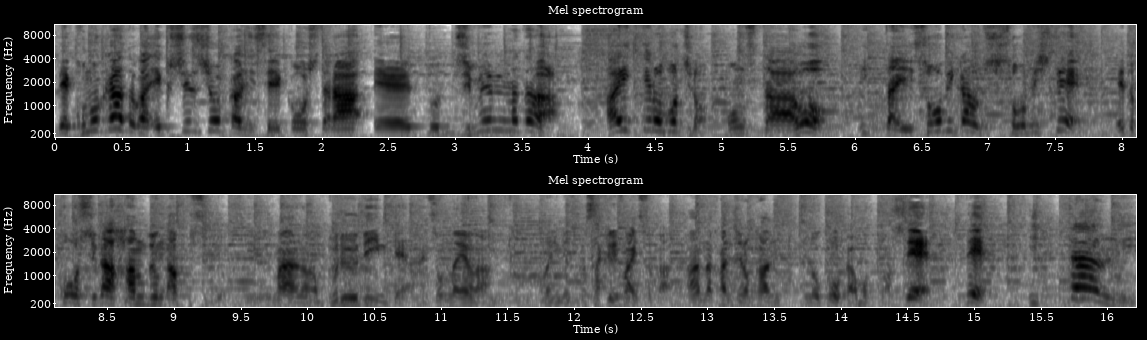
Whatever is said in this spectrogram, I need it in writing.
でこのカードがエクシズ召喚に成功したら、えーと、自分または相手の墓地のモンスターを1体装備カードとして装備して、えーと、攻守が半分アップするよっていうまあなんかブルーディーみたいなねそんなようなのイメージ、まあ、サクリファイスとかあんな感じのかんの効果を持ってましてで一旦に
